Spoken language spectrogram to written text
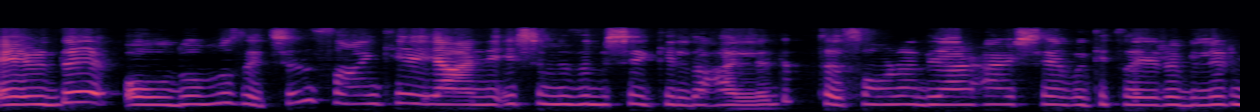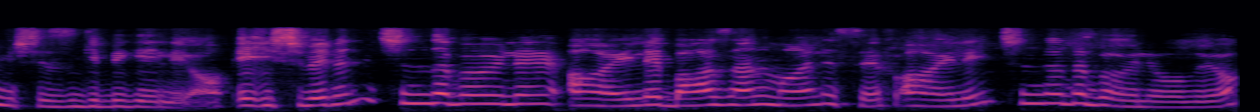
evde olduğumuz için sanki yani işimizi bir şekilde halledip de sonra diğer her şeye vakit ayırabilirmişiz gibi geliyor. E işveren içinde böyle aile bazen maalesef aile içinde de böyle oluyor.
